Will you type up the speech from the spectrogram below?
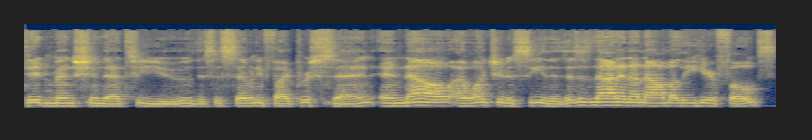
did mention that to you. This is 75%. And now I want you to see this. This is not an anomaly here, folks,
